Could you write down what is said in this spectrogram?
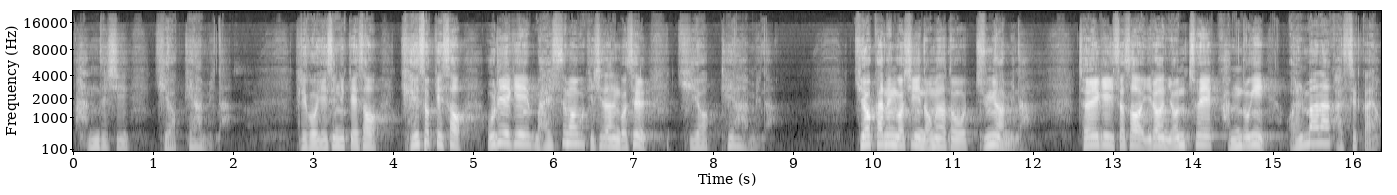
반드시 기억해야 합니다. 그리고 예수님께서 계속해서 우리에게 말씀하고 계시다는 것을 기억해야 합니다. 기억하는 것이 너무나도 중요합니다. 저에게 있어서 이런 연초의 감동이 얼마나 갔을까요?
